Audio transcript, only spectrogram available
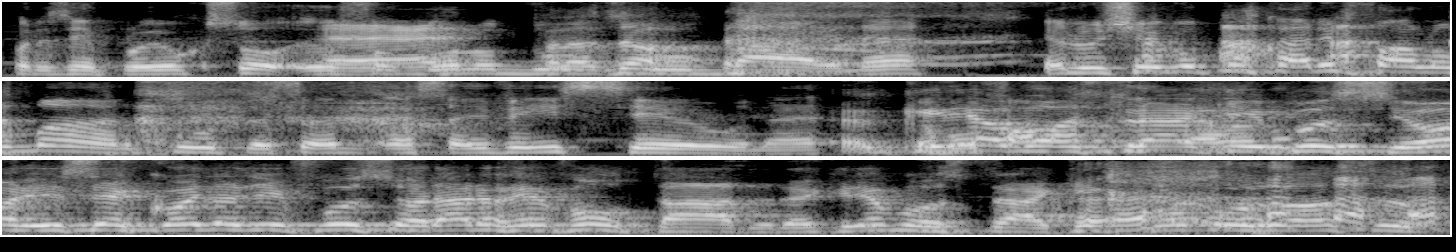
Por exemplo, eu que sou, eu é, sou dono do, do, bar, né? Eu não chego pro cara e falo, mano, puta, essa, essa aí venceu, né? Eu queria eu mostrar aqui, aqui pro senhor, isso é coisa de funcionário revoltado, né? Eu queria mostrar aqui como o nosso,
